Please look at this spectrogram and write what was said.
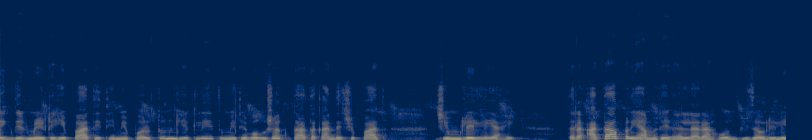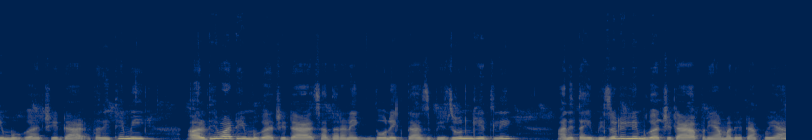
एक दीड मिनिट ही पात इथे मी परतून घेतली. तुम्ही इथे बघू शकता आता कांद्याची पात चिमलेली आहे. तर आता आपण यामध्ये घालणार आहोत भिजवलेली मुगाची डाळ. तर इथे मी अर्धी वाटी मुगाची डाळ साधारण एक दोन एक तास भिजवून घेतली. आणि आता ही भिजवलेली मुगाची डाळ आपण यामध्ये टाकूया.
